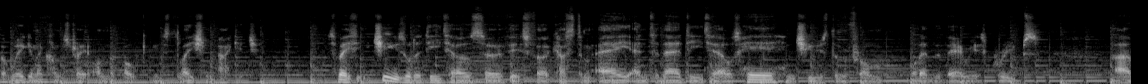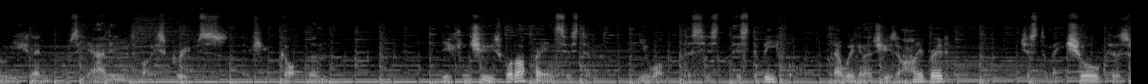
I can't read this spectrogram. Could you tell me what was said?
But we're going to concentrate on the bulk installation package. So basically choose all the details, so if it's for custom A, enter their details here and choose them from whatever various groups. Um, you can then obviously add in device groups if you've got them. You can choose what operating system you want this, this to be for. Now we're going to choose a hybrid just to make sure because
